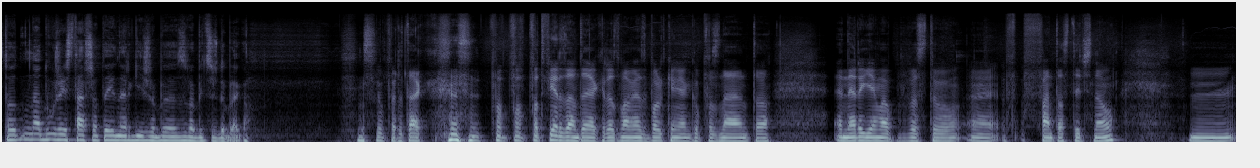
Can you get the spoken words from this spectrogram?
to na dłużej starcza tej energii, żeby zrobić coś dobrego. Super, tak. Po, po, potwierdzam to, jak rozmawiam z Bolkiem, jak go poznałem, to energię ma po prostu e, fantastyczną. Mm,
